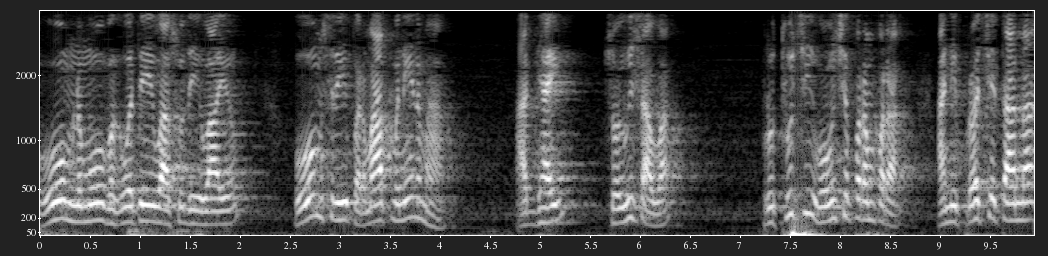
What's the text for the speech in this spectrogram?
ओम नमो भगवते वासुदेवाय. ओम श्री परमात्मने महा अध्यायी चोवीसावा. पृथ्वीची वंश परंपरा आणि प्रचेतांना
